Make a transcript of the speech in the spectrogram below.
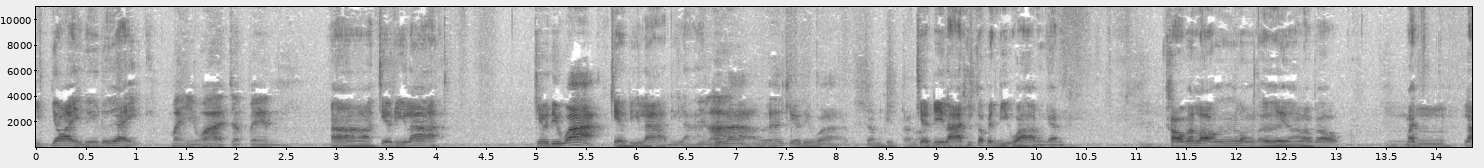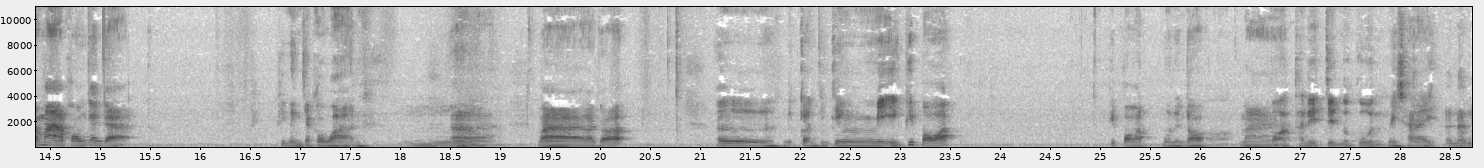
ยิบย่อยเรื่อยไม่ว่าจะเป็นๆอ่าเกลดีล่าเกียวดีว่าเกลดีล่าดีล่าดีดีล่าไม่ใช่เกียวดีว่าจำผิดตลอดเกียวดีล่าที่ก็เป็นดีว่าเหมือนกัน เขามาร้องลงเอยมาแล้วก็มาอืมแล้วมาพร้อมกันกับ พี่หนึ่งจักรวาลอืมอ่า มาแล้วก็ เออนึกก่อนจริง ๆ มีอีกพี่ป๊อตพี่ป๊อตโมเดนด็อกอ๋อมาบอสธนิตจิตนุกูล ไม่ใช่ อันนั้น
